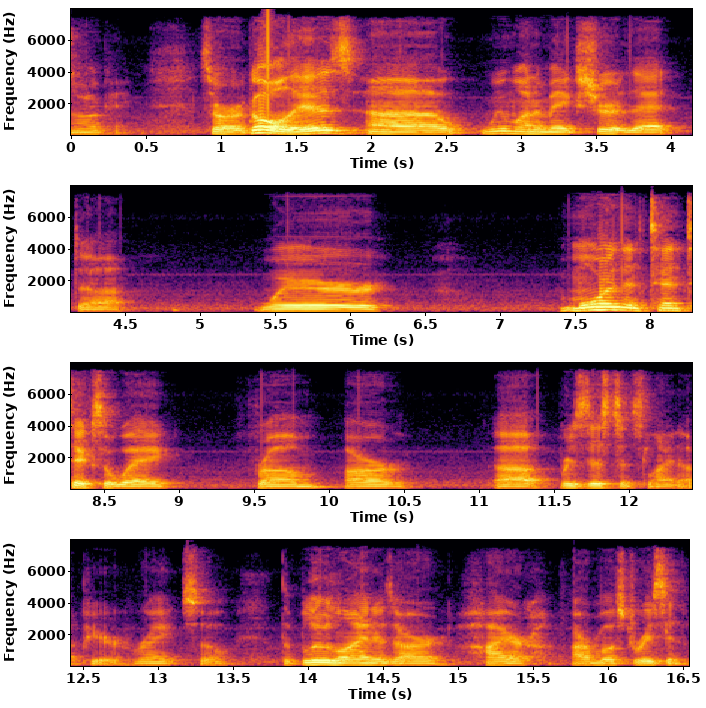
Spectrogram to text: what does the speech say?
Okay, so our goal is uh, we want to make sure that uh, we're more than 10 ticks away from our uh, resistance line up here, right? So the blue line is our higher, our most recent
